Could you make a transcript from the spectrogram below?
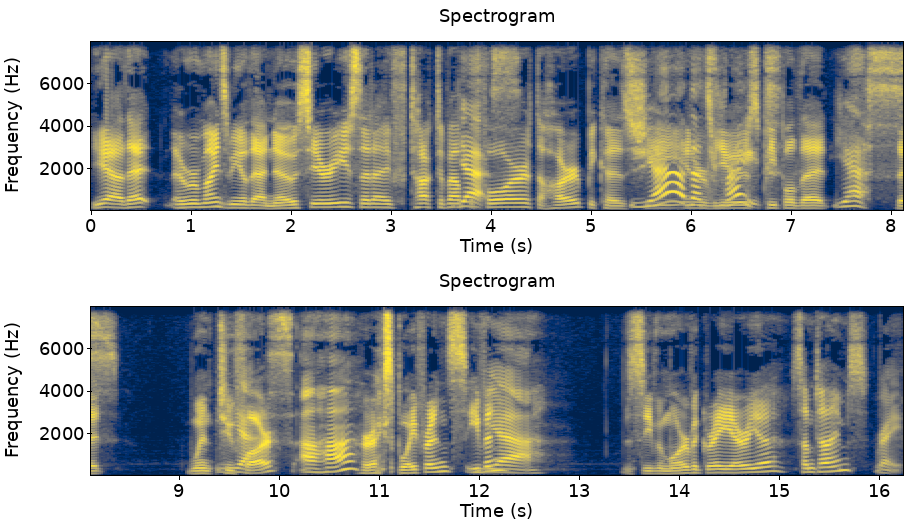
Yeah, that it reminds me of that No series that I've talked about Yes. before, The Heart, because she Yeah, interviews right. people that Yes. that went too far. Uh huh. Her ex boyfriends, even. Yeah. It's even more of a gray area sometimes. Right.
